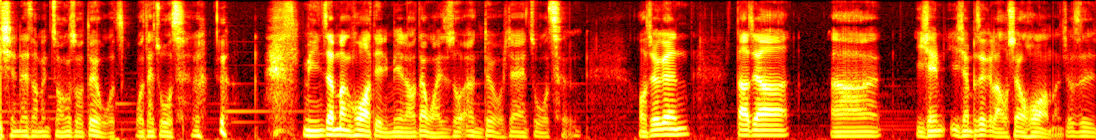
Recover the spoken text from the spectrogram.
先在上面装说，对我我在坐车，明明在漫画店里面，然后但我还是说，嗯，对我现在坐车。我就跟大家，呃，以前以前不是个老笑话嘛，就是。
